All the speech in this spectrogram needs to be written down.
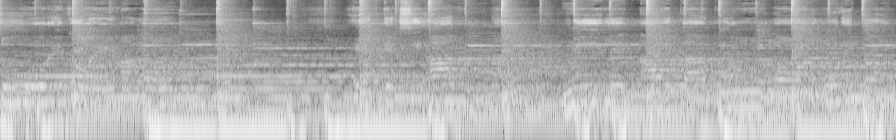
suuri voima on. Hetkeksi anna niille aikaa kun on uneton.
